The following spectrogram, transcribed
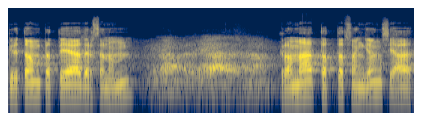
कृतम प्रत्ययादर्शनम। क्रमा तत्संज्ञ सियात।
